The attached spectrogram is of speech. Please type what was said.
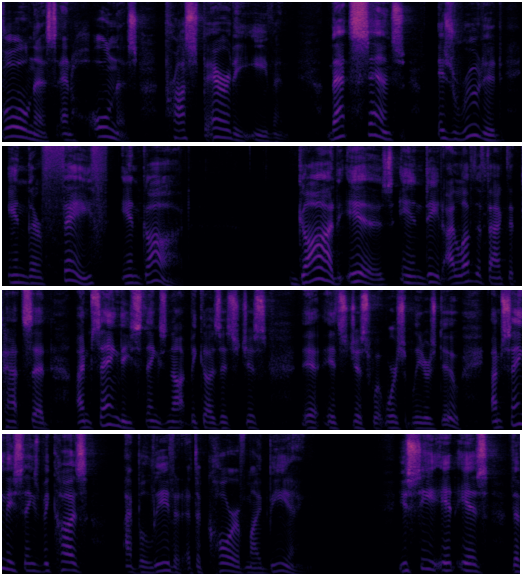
fullness and wholeness, prosperity, even. That sense is rooted in their faith in God. God is indeed. I love the fact that Pat said, I'm saying these things not because it's just it's just what worship leaders do. I'm saying these things because I believe it at the core of my being. You see, it is the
